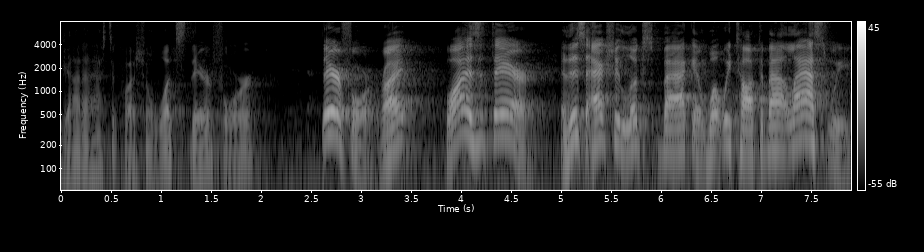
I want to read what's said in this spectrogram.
you got to ask the question, what's therefore? Therefore, right? Why is it there? And this actually looks back at what we talked about last week.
